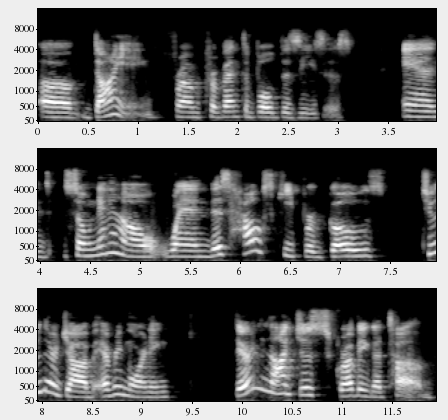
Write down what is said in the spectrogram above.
uh, dying from preventable diseases. And so now, when this housekeeper goes to their job every morning, they're not just scrubbing a tub.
